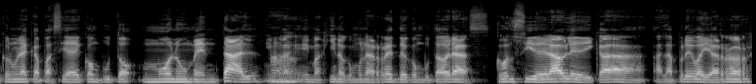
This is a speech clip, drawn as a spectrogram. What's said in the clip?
con una capacidad de cómputo monumental, Ajá. imagino como una red de computadoras considerable dedicada a la prueba y error,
